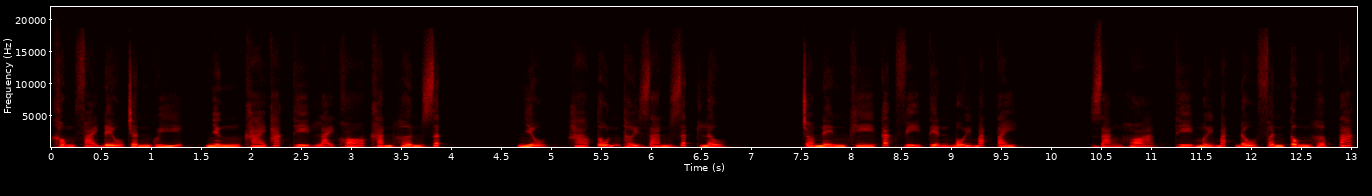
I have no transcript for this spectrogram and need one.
không phải đều chân quý, nhưng khai thác thì lại khó khăn hơn rất nhiều, hao tốn thời gian rất lâu. Cho nên khi các vị tiền bối bắt tay, giảng hòa thì mới bắt đầu phân công hợp tác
